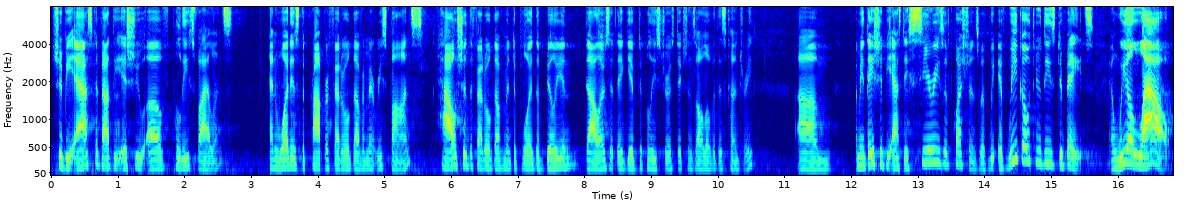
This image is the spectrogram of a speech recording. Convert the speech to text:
should be asked about the issue of police violence, and what is the proper federal government response. How should the federal government deploy the billion dollars that they give to police jurisdictions all over this country? Um, I mean, they should be asked a series of questions. If we, if we go through these debates and we allow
